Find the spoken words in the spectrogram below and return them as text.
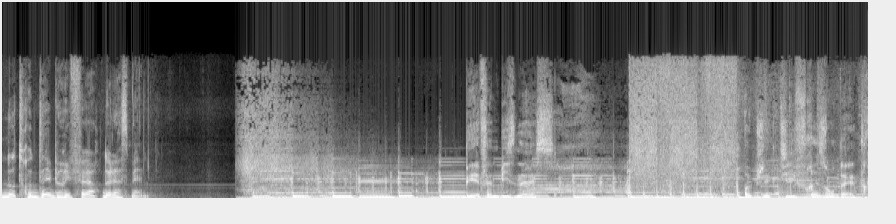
notre débriefeur de la semaine. BFM Business. Objectif, raison d'être.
